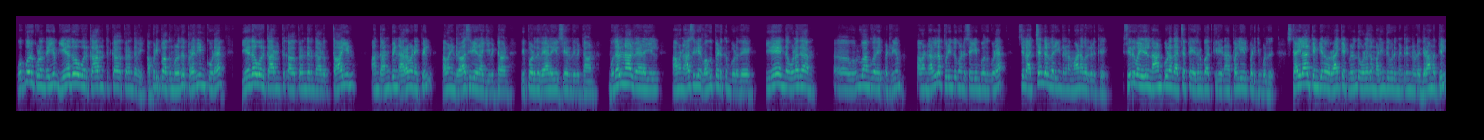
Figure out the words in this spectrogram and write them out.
ஒவ்வொரு குழந்தையும் ஏதோ ஒரு காரணத்திற்காக பிறந்தவை. அப்படி பார்க்கும் பொழுது பிரவீன் கூட ஏதோ ஒரு காரணத்துக்காக பிறந்திருந்தாலும் தாயின் அந்த அன்பின் அரவணைப்பில் அவன் இன்று ஆசிரியராகி விட்டான் இப்பொழுது வேலையில் சேர்ந்து விட்டான். முதல் நாள் வேலையில் அவன் ஆசிரியர் வகுப்பெடுக்கும் பொழுது இதே இந்த உலக உள்வாங்குவதை பற்றியும் அவன் நல்ல புரிந்து கொண்டு செய்யும் போதும் கூட சில அச்சங்கள் வருகின்றன மாணவர்களுக்கு. சிறு வயதில் நான் கூட அந்த அச்சத்தை எதிர்பார்க்கிறேன். நான் பள்ளியில் படிக்கும் பொழுது ஸ்கைலார்க் என்கிற ஒரு ராக்கெட் விழுந்து உலகம் அழிந்துவிடும் என்று என்னோட கிராமத்தில்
